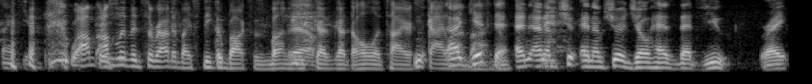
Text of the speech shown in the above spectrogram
thank you. Well, I'm, I'm living surrounded by sneaker boxes, bun. and Yeah. This guy's got the whole entire skyline. I get that, him. and and I'm sure and I'm sure Joe has that view, right?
